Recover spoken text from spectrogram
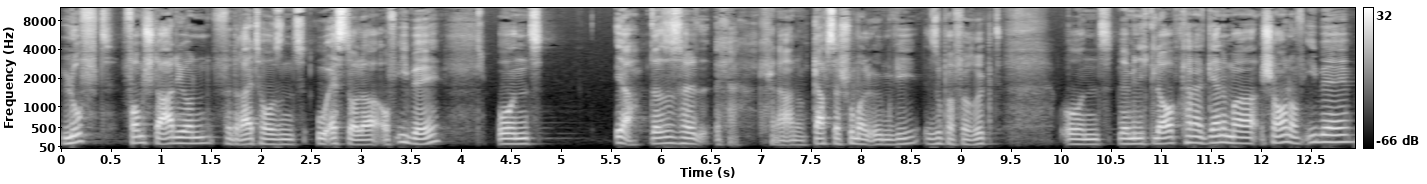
Luft vom Stadion für 3000 US-Dollar auf Ebay. Und ja, das ist halt, ja, keine Ahnung, gab's ja schon mal irgendwie, super verrückt. Und wer mir nicht glaubt, kann halt gerne mal schauen auf Ebay.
